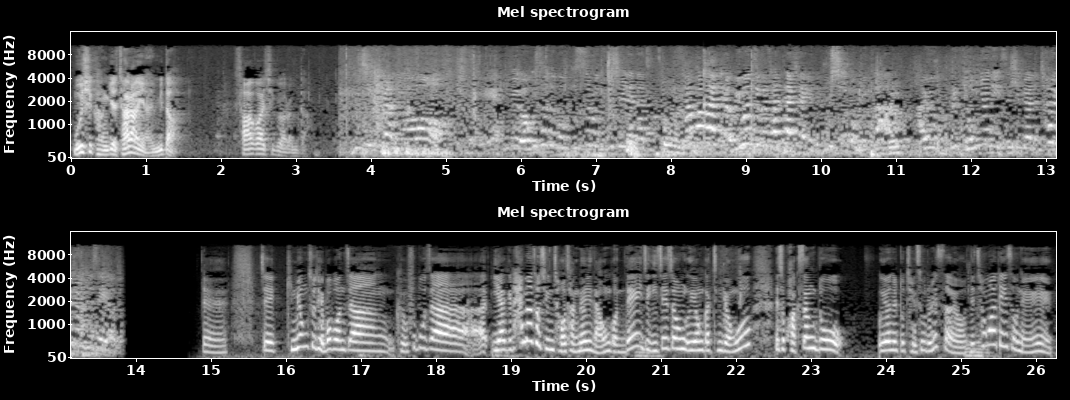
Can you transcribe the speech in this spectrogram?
무식한 게 자랑이 아닙니다. 사과하시기 바랍니다. 무식이라뇨. 네, 여기서도 뭐 부스로 누르실래나 진짜. 사과가 아니라 의원직을 탈퇴하셔야겠는데 무식이 뭡니까? 아유, 그렇게 경련이 있으시면 철 좀 드세요. 네. 이제 김명수 대법원장 그 후보자 이야기를 하면서 지금 저 장면이 나온 건데 이제 이재정 의원 같은 경우 그래서 곽상도 의원을 또 제소를 했어요. 근데 청와대에서는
